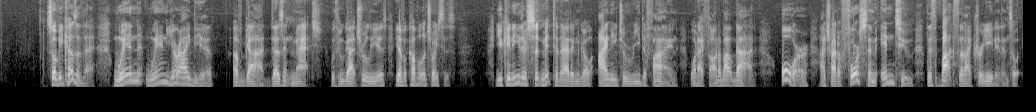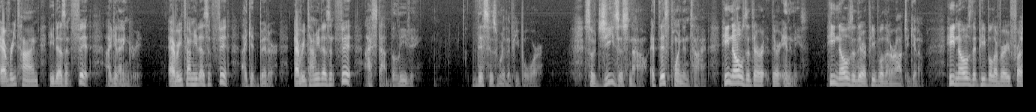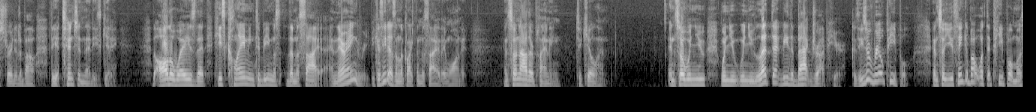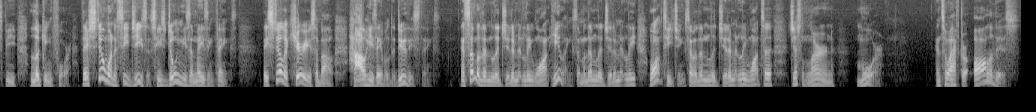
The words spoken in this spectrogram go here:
So, because of that, when, when your idea of God doesn't match with who God truly is, you have a couple of choices. You can either submit to that and go, I need to redefine what I thought about God, or I try to force him into this box that I created. And so every time he doesn't fit, I get angry. Every time he doesn't fit, I get bitter. Every time he doesn't fit, I stop believing. This is where the people were. So Jesus now, at this point in time, he knows that they're, they're enemies. He knows that there are people that are out to get him. He knows that people are very frustrated about the attention that he's getting, all the ways that he's claiming to be the Messiah. And they're angry because he doesn't look like the Messiah they wanted. And so now they're planning to kill him. And so when you when you when you let that be the backdrop here, because these are real people, and so you think about what the people must be looking for. They still want to see Jesus. He's doing these amazing things. They still are curious about how he's able to do these things. And some of them legitimately want healing. Some of them legitimately want teaching. Some of them legitimately want to just learn more. And so after all of this,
